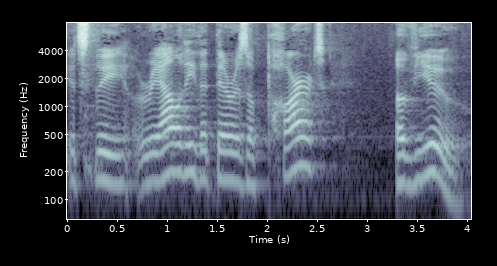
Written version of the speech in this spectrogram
it's the reality that there is a part of you,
